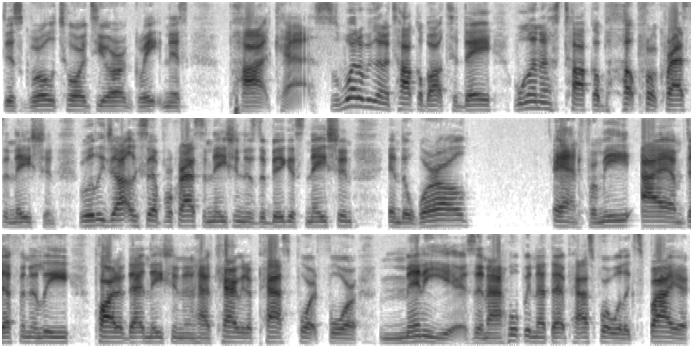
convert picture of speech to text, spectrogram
this Grow Towards Your Greatness podcast. So what are we going to talk about today? We're going to talk about procrastination. Willie Jolley said procrastination is the biggest nation in the world. And for me, I am definitely part of that nation and have carried a passport for many years. And I'm hoping that that passport will expire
